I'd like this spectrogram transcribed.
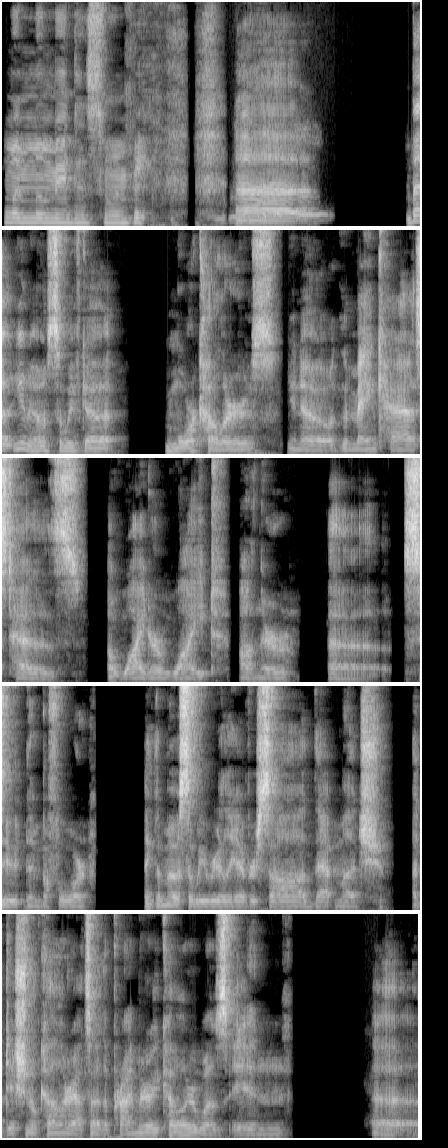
My mom made this for me. Uh, But, you know, so we've got more colors. You know, the main cast has a wider white on their uh, suit than before. I think the most that we really ever saw that much additional color outside of the primary color was in uh,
